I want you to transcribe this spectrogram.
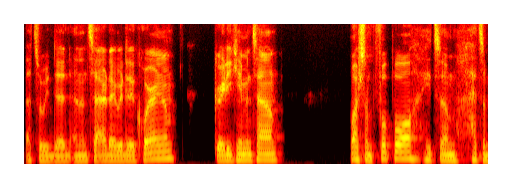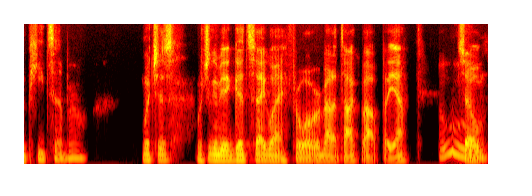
that's what we did. And then Saturday we did aquarium. Grady came in town, watched some football, ate some, had some pizza, bro, which is which is gonna be a good segue for what we're about to talk about. But yeah, Ooh. so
